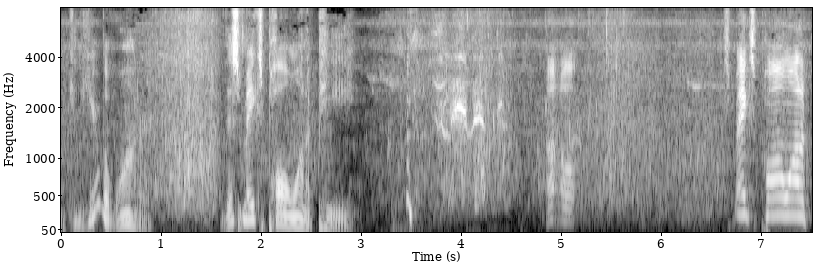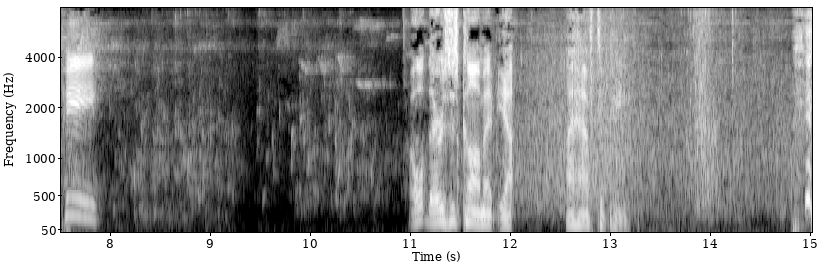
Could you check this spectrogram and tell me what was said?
I can hear the water. This makes Paul want to pee. uh oh. This makes Paul want to pee. Oh, there's his comment. Yeah, I have to pee.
